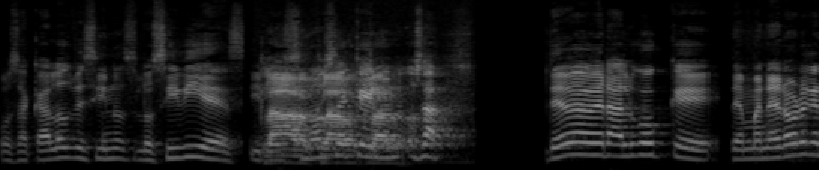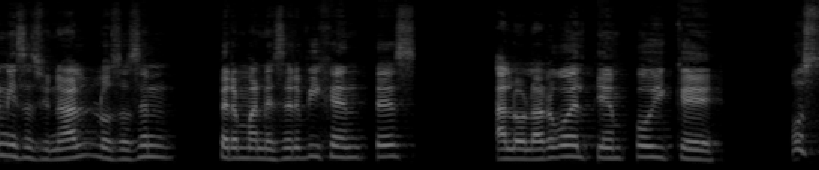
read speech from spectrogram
pues acá los vecinos, los CVS y los no sé qué, o sea, debe haber algo que de manera organizacional los hacen permanecer vigentes a lo largo del tiempo y que, pues,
